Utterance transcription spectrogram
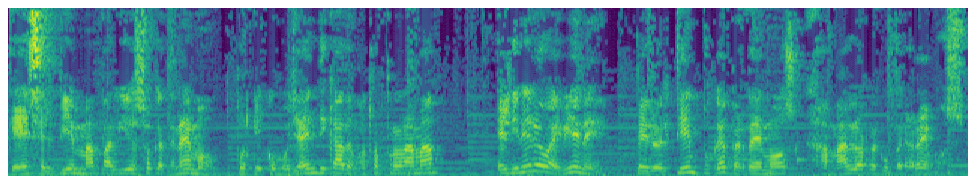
que es el bien más valioso que tenemos, porque como ya he indicado en otros programas, el dinero va y viene, pero el tiempo que perdemos jamás lo recuperaremos.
